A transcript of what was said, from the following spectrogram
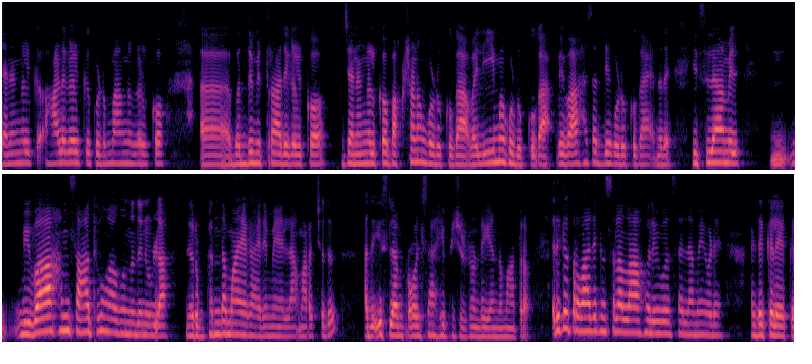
ജനങ്ങൾക്ക് ആളുകൾക്ക് കുടുംബാംഗങ്ങൾക്കോ ബന്ധുമിത്രാദികൾക്കോ ജനങ്ങൾക്കോ ഭക്ഷണം കൊടുക്കുക വലീമ കൊടുക്കുക വിവാഹ സദ്യ കൊടുക്കുക എന്നത് ഇസ്ലാമിൽ വിവാഹം സാധുവാകുന്നതിനുള്ള നിർബന്ധമായ കാര്യമേ അല്ല. മറിച്ചത് അത് ഇസ്ലാം പ്രോത്സാഹിപ്പിച്ചിട്ടുണ്ട് എന്ന് മാത്രം. ഒരിക്കൽ പ്രവാചകൻ സല്ലല്ലാഹു അലൈഹി വസല്ലമയുടെ അടുക്കലേക്ക്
